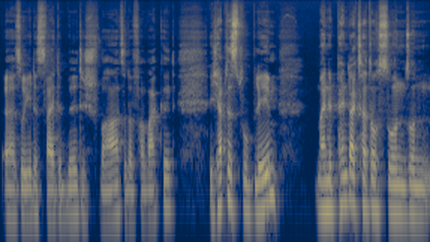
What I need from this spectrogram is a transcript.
Äh, so jedes zweite Bild ist schwarz oder verwackelt. Ich habe das Problem, meine Pentax hat auch so einen so äh,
